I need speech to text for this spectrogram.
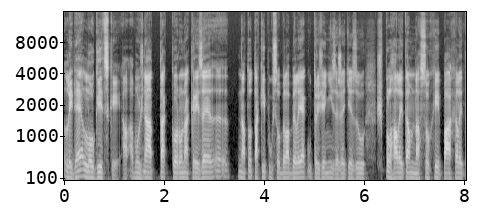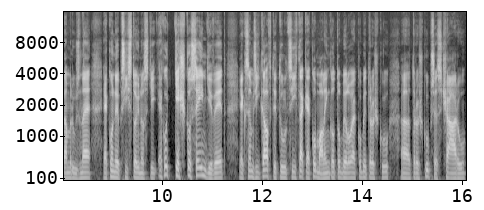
lidé logicky a, a možná ta koronakrize na to taky působila, byly jak utržení ze řetězu, šplhali tam na sochy, páchali tam různé jako nepřístojnosti. Jako těžko se jim divit, jak jsem říkal v titulcích, tak jako malinko to bylo jakoby trošku, trošku přes čáru,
